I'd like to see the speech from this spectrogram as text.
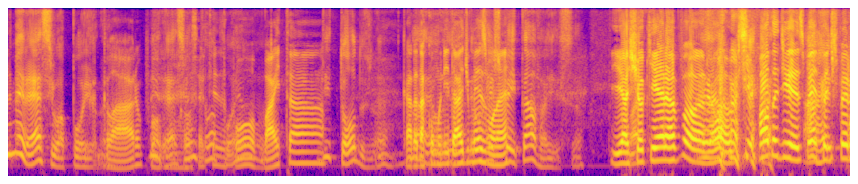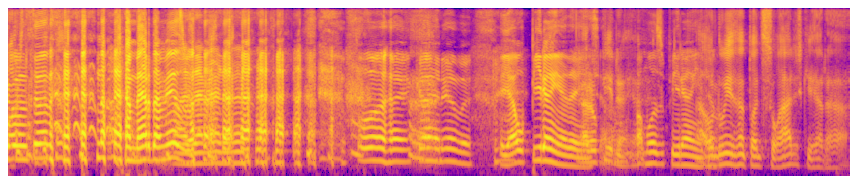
ele merece o apoio. Né? Claro, pô, merece com certeza. Pô, baita... De todos, né? Cara Não, da comunidade eu, mesmo, eu né? Eu respeitava isso. E achou que era, pô, não, que falta de respeito, tô te perguntando. não, era merda mesmo? Mas é merda mesmo. Porra, caramba. E é o piranha daí. Era o piranha. É o famoso piranha. Ah, então. O Luiz Antônio Soares, que era.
